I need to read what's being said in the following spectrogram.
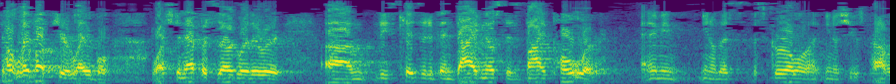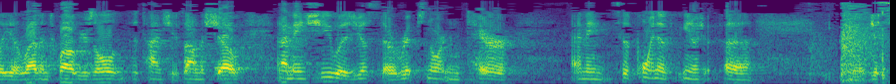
Don't live up to your label. Watched an episode where there were um, these kids that had been diagnosed as bipolar. And I mean, you know, this this girl, uh, you know, she was probably 11, 12 years old at the time she was on the show, and I mean, she was just a rip snorting terror. I mean, to the point of you know, uh, you know, just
